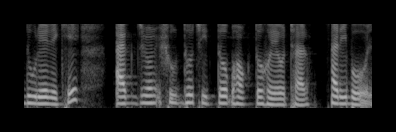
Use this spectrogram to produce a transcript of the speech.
দূরে রেখে একজন শুদ্ধ চিত্ত ভক্ত হয়ে ওঠার হরি বল।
